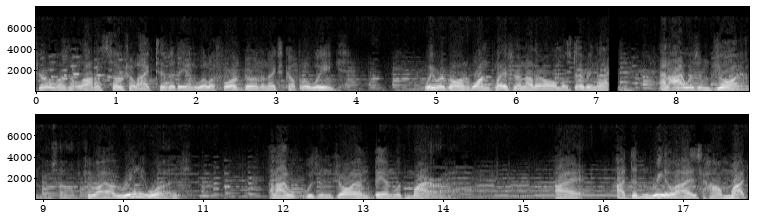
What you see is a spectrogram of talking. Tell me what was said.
sure was a lot of social activity in Willow Fork during the next couple of weeks. We were going one place or another almost every night. And I was enjoying myself, too. I really was. And I was enjoying being with Myra. I I didn't realize how much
